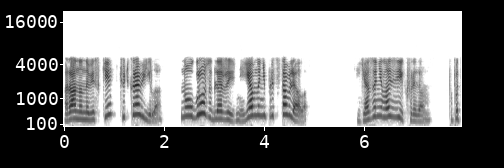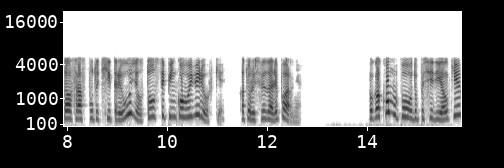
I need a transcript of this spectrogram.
Рана на виске чуть кровила, но угрозы для жизни явно не представляла. Я занялась Зигфридом, попыталась распутать хитрый узел толстой пеньковой веревки, которой связали парня. «По какому поводу посиделки?»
